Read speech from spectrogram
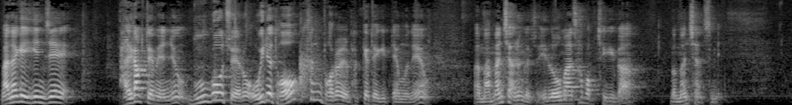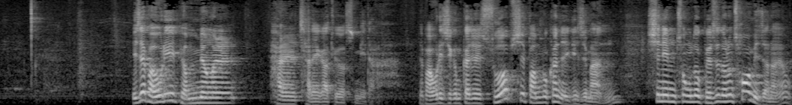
만약에 이게 이제 발각되면요. 무고죄로 오히려 더 큰 벌을 받게 되기 때문에요. 아, 만만치 않은 거죠. 이 로마 사법 체계가 만만치 않습니다. 이제 바울이 변명을 할 차례가 되었습니다. 바울이 지금까지 수없이 반복한 얘기지만 신임 총독 베스도는 처음이잖아요.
